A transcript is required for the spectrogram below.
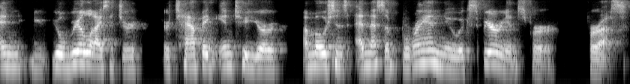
and you, you'll realize that you're, you're tapping into your emotions. And that's a brand new experience for, for us.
